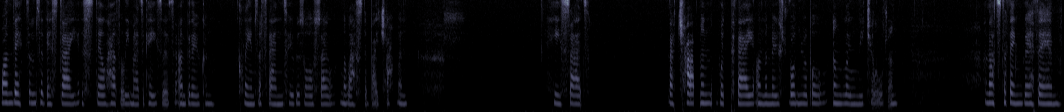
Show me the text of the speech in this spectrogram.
One victim to this day is still heavily medicated and broken, claims a friend who was also molested by Chapman. He said that Chapman would prey on the most vulnerable and lonely children. And that's the thing with um,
